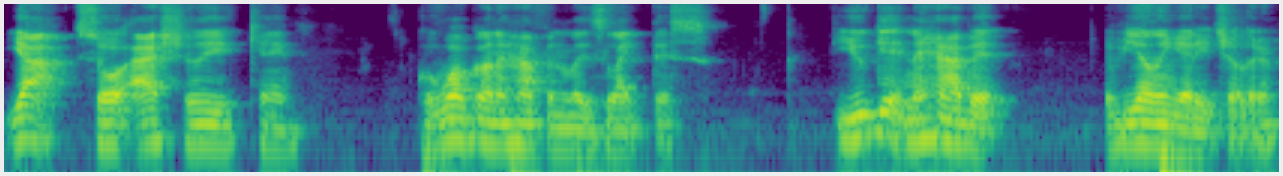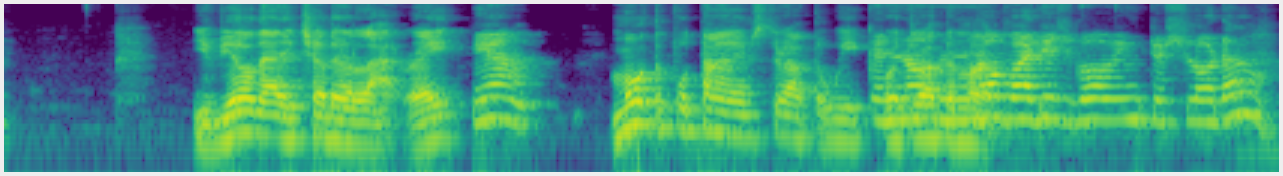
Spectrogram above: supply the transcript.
Yeah, so actually, okay. But what gonna happen is like this. You get in the habit of yelling at each other. You've yelled at each other a lot, right? yeah Multiple times throughout the week or no, throughout the month. nobody's going to slow down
